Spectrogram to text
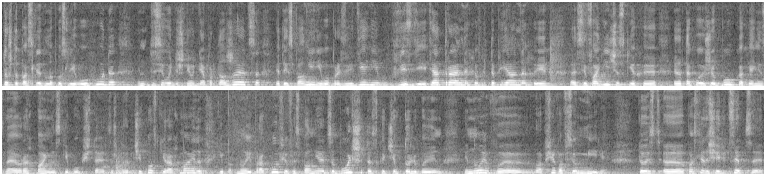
то, что последовало после его ухода, до сегодняшнего дня продолжается, это исполнение его произведений везде, и театральных, и фортепианных, и э, симфонических, и это такой же бум, как, я не знаю, рахманиновский бум считается, что Чайковский, Рахманинов, и, но и Прокофьев исполняются больше, так сказать, чем кто-либо иной в, вообще во всем мире. То есть э, последующая рецепция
